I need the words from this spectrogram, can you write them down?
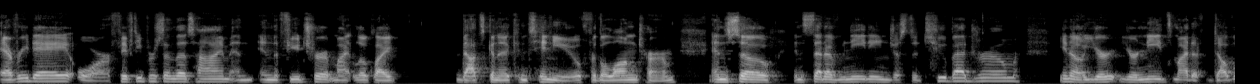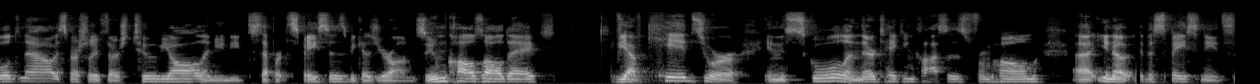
every day or 50% of the time and in the future it might look like that's going to continue for the long term. And so instead of needing just a two bedroom you know your your needs might have doubled now especially if there's two of y'all and you need separate spaces because you're on zoom calls all day if you have kids who are in school and they're taking classes from home, uh, you know, the space needs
